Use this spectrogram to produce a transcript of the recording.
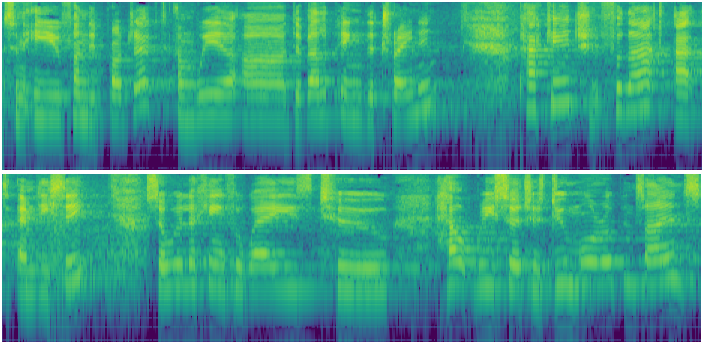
it's an EU funded project, and we are developing the training package for that at MDC. So we're looking for ways to help researchers do more open science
